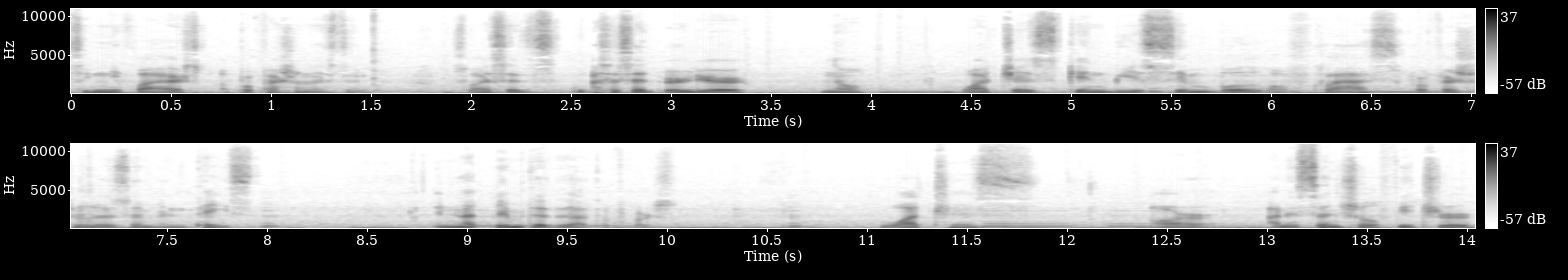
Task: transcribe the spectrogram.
Signifiers of professionalism so as I, as I said earlier, you know, watches can be a symbol of class, professionalism, and taste. And not limited to that, of course. Watches are an essential feature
